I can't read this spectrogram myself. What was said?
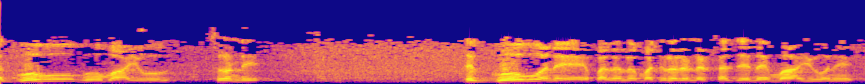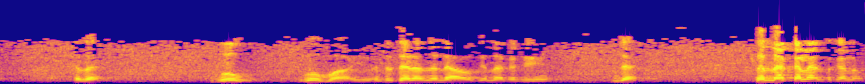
గోవు గోమాయువు. చూడండి. గోవు అనే పదంలో మధ్యలో రెండు అక్షరాలు చేరినాయి మాయు అని. కదా? గోవు గోమాయు ఎంత తేడా ఉందండి ఆవుకి నక్కకి? ఉందా? నక్కల ఎంతకాలం?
